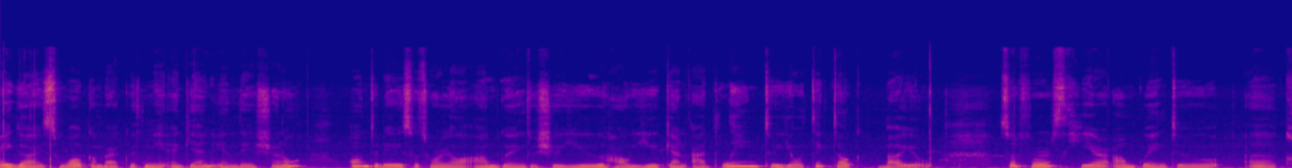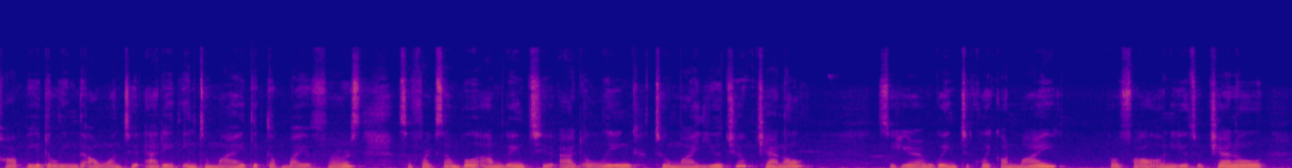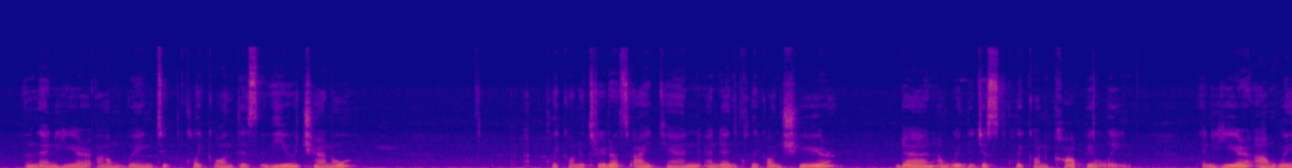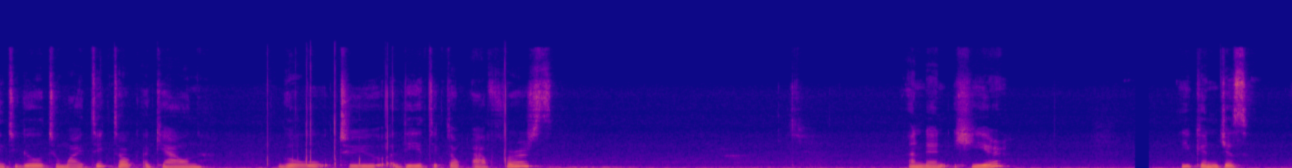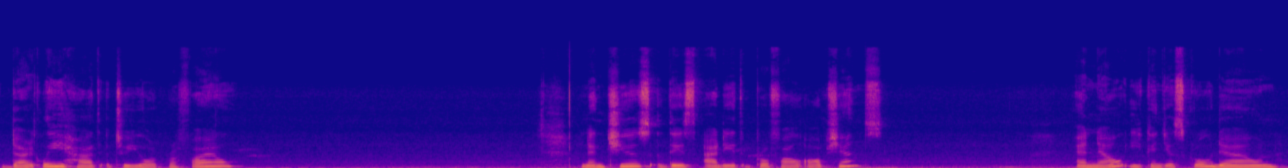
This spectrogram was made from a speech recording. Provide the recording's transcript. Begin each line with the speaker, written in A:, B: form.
A: hi guys welcome back with me again in this channel. On today's tutorial i'm going to show you how you can add link to your tiktok bio. So first here i'm going to uh, copy the link that i want to add it into my tiktok bio first. So for example i'm going to add a link to my youtube channel. So here i'm going to click on my profile on youtube channel. And then here i'm going to click on this view channel click on the three dots icon and then click on share. Then I'm going to just click on copy link. And here I'm going to go to my TikTok account. Go to the TikTok app first. And then here you can just directly add to your profile. And then choose this edit profile options and now you can just scroll down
